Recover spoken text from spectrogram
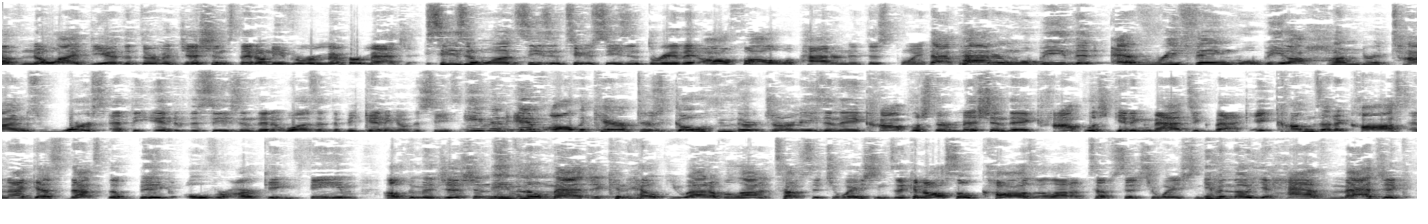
have no idea that they're magicians. They don't even remember magic. Season 1, Season 2, Season 3, they all follow a pattern at this point. That pattern will be that everything will be a hundred times worse at the end of the season than it was at the beginning of the season. Even if all the characters go through their journeys and they accomplish their mission, they accomplish getting magic back, it comes at a cost. And I guess that's the big overarching theme of the magician. Even though magic can help you out of a lot of tough situations, it can also cause a lot of tough situations. Even though you have magic,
